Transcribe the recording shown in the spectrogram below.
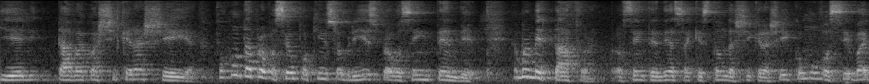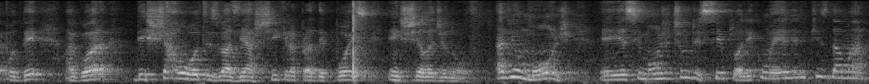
e ele estava com a xícara cheia. Vou contar para você um pouquinho sobre isso para você entender. É uma metáfora para você entender essa questão da xícara cheia e como você vai poder agora deixar o outro esvaziar a xícara para depois enchê-la de novo. Havia um monge e esse monge tinha um discípulo ali com ele, ele quis dar uma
